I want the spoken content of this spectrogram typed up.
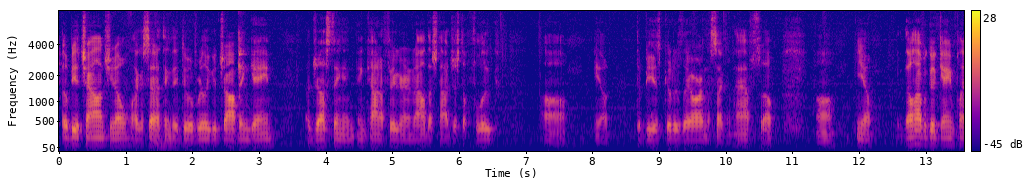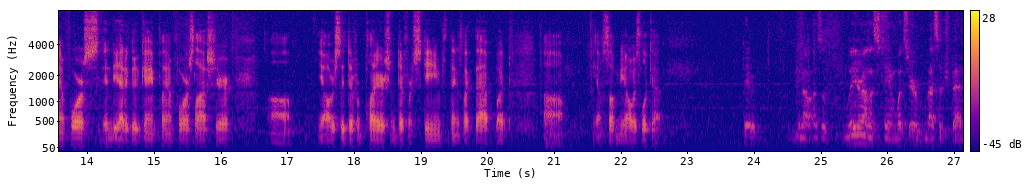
it'll be a challenge. You know, like I said, I think they do a really good job in game, adjusting and, and kind of figuring it out. That's not just a fluke. Uh, you know, to be as good as they are in the second half. So, uh, you know, they'll have a good game plan for us. Indy had a good game plan for us last year. Uh, you know, obviously different players and different schemes, things like that. But uh, you know, something you always look at. David, you know, as a leader on this team, what's your message been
